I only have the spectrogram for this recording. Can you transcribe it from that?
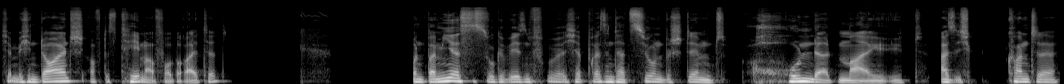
Ich habe mich in Deutsch auf das Thema vorbereitet. Und bei mir ist es so gewesen früher, ich habe Präsentationen bestimmt hundertmal geübt. Also ich konnte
